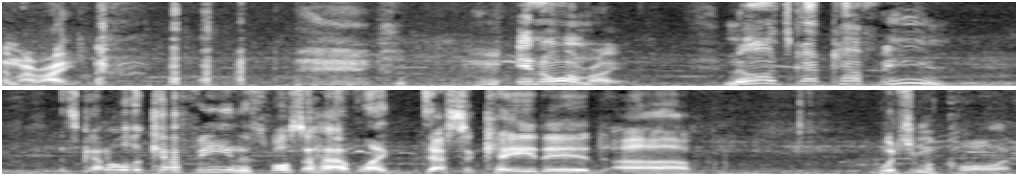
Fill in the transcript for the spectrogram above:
Am I right? you know I'm right. No, it's got caffeine. It's got all the caffeine. It's supposed to have like desiccated, uh, whatchamacallit?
